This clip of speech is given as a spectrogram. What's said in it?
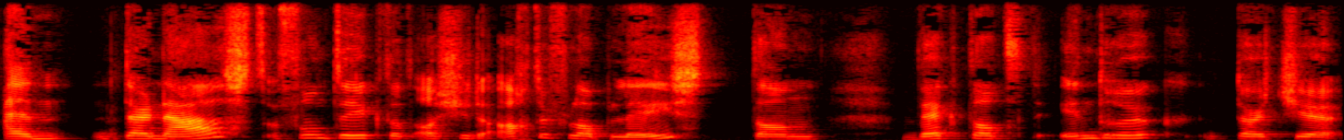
En daarnaast vond ik dat als je de achterflap leest, dan wekt dat de indruk dat je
